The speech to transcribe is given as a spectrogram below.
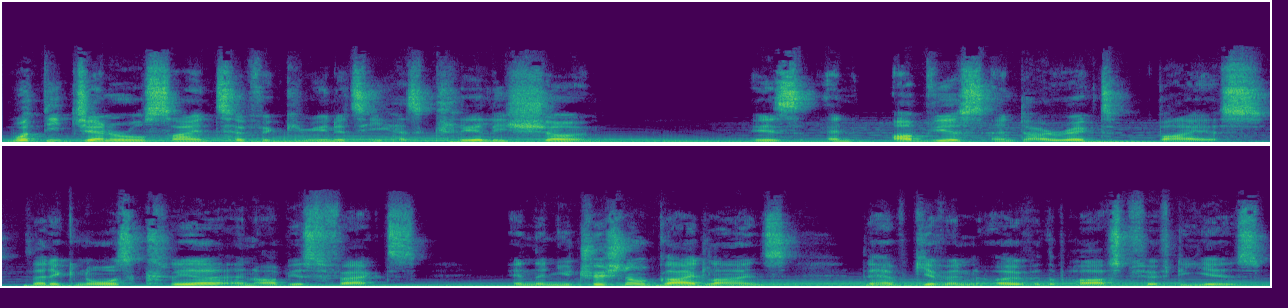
what the general scientific community has clearly shown is an obvious and direct bias that ignores clear and obvious facts in the nutritional guidelines they have given over the past 50 years.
